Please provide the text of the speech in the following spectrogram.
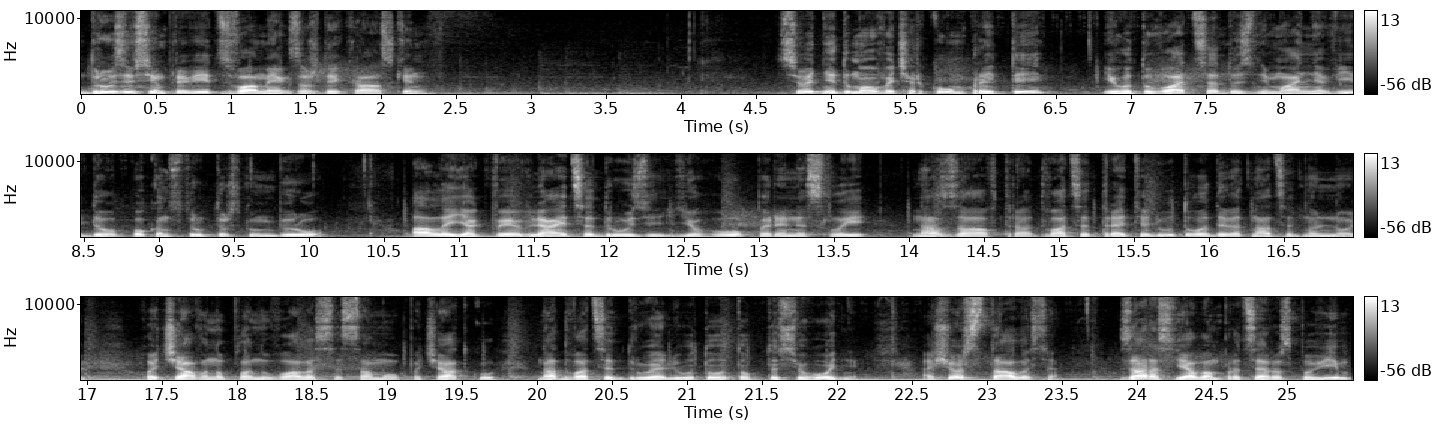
Друзі, всім привіт! З вами, як завжди, Краскін. Сьогодні думав вечірком прийти і готуватися до знімання відео по конструкторському бюро. Але, як виявляється, друзі, його перенесли на завтра, 23 лютого 19.00. Хоча воно планувалося з самого початку на 22 лютого, тобто сьогодні. А що ж сталося? Зараз я вам про це розповім.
